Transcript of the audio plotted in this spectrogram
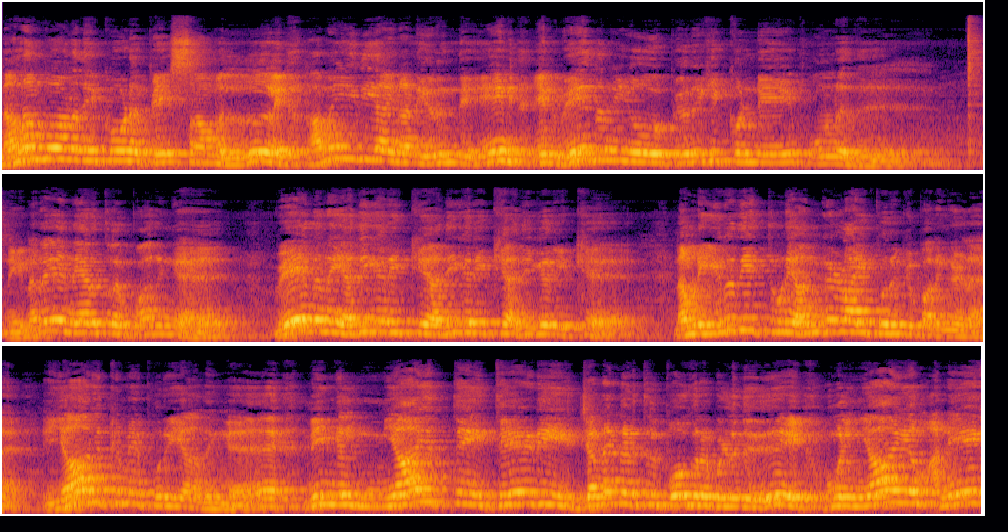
நலமானதை கூட பேசாமல் அமைதியாய் நான் இருந்தேன் என் வேதனையோ பெருகிக் கொண்டே போனது. இன்னைக்கு நிறைய நேரத்துல பாருங்க வேதனை அதிகரிக்க அதிகரிக்க அதிகரிக்க நம்முடைய இருதயத்தினுடைய அங்கலாய்ப்பு இருக்கு பாருங்களேன். யாருக்குமே புரியாதுங்க. நீங்கள் நியாயத்தை தேடி ஜனங்களிடத்தில் போகிற பொழுது உங்கள் நியாயம் அநேக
